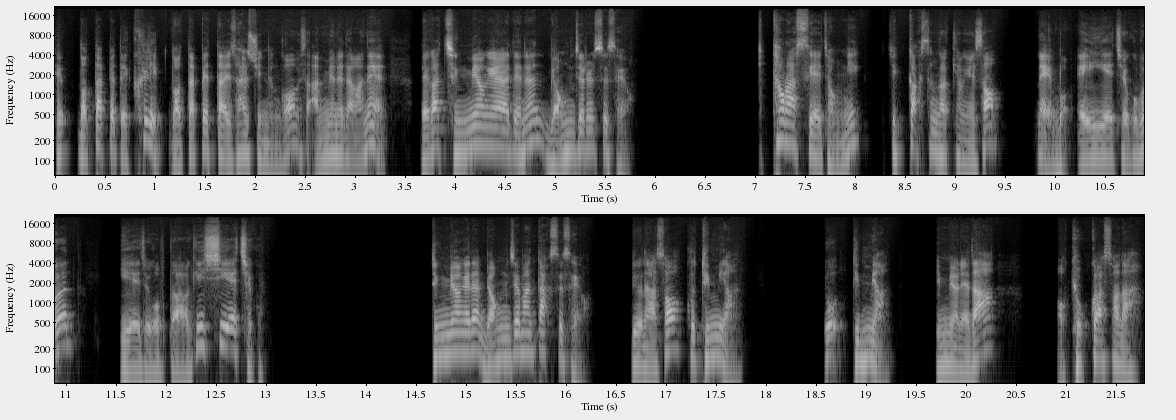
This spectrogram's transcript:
이렇게 넣었다 뺐다 클립 넣었다 뺐다 해서 할 수 있는 거. 그래서 앞면에다가는 내가 증명해야 되는 명제를 쓰세요. 피타고라스의 정리, 직각삼각형에서 네, 뭐 a의 제곱은 b의 제곱 더하기 c의 제곱. 증명에 대한 명제만 딱 쓰세요. 그리고 나서 그 뒷면, 요 뒷면, 뒷면에다 어, 교과서나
